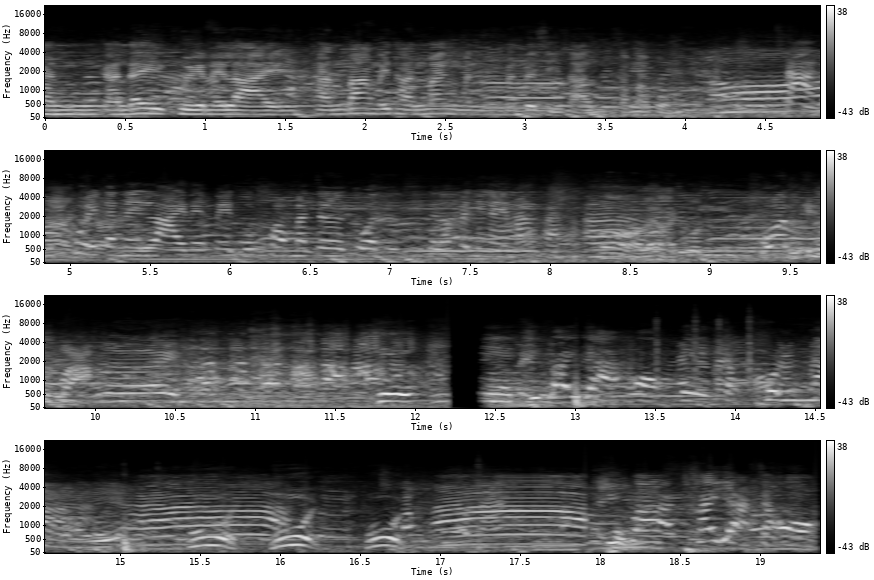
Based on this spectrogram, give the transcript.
การการได้คุยกันในไลน์ทันบ้างไม่ทันบ้างมันมันเป็นสีสันสำหรับผมจากที่คุยกันในไลน์ในเฟซบุ๊กพอมาเจอตัวจริงๆแล้วเป็นยังไงบ้างคะ ก็หลายๆคน โคตรผิดหวังเลย ถูกเดท คิดว่าอยากออกเดทกับคนไหนอ่าพูด พูด พูด อ่าคิดว่าถ้าอยากจะออก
